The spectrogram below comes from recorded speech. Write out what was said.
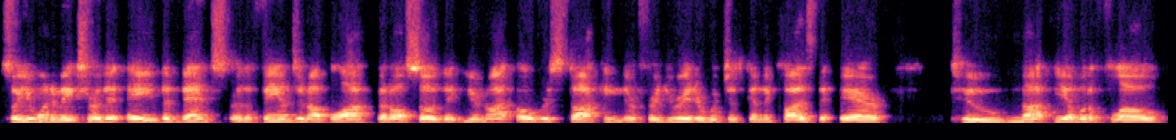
So you want to make sure that A, the vents or the fans are not blocked, but also that you're not overstocking the refrigerator, which is going to cause the air to not be able to flow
